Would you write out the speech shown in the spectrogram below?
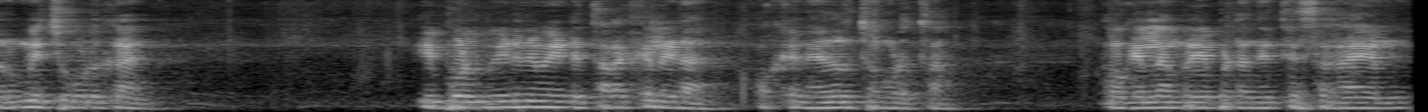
നിർമ്മിച്ചു കൊടുക്കാൻ ഇപ്പോൾ വീടിന് വേണ്ടി തറക്കല്ലിടാൻ ഒക്കെ നേതൃത്വം കൊടുത്ത നമുക്കെല്ലാം പ്രിയപ്പെട്ട നിത്യസഹായം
